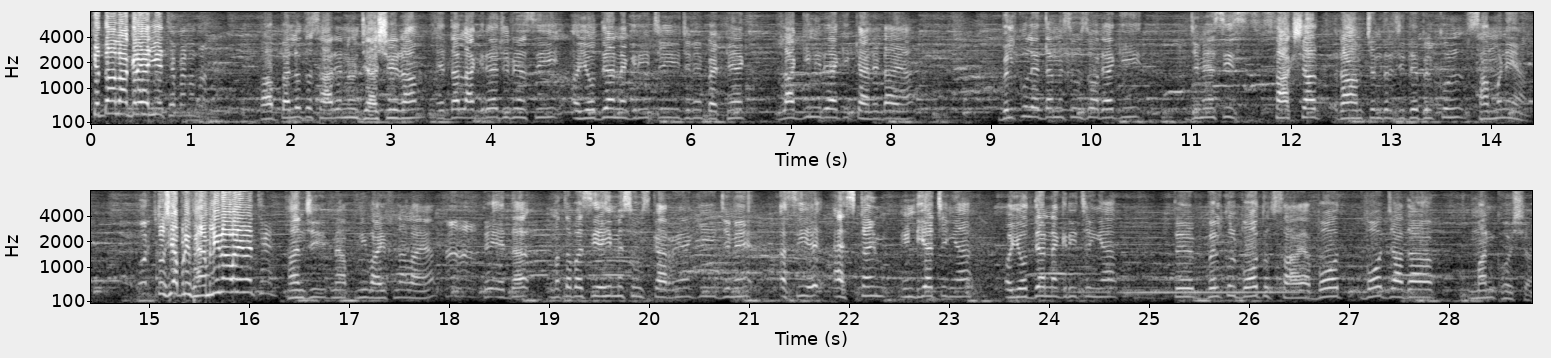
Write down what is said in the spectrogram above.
ਕਿੱਦਾਂ ਲੱਗ ਰਿਹਾ ਜੀ ਇੱਥੇ ਪਹਿਲਾਂ ਤਾਂ ਆ ਪਹਿਲਾਂ ਤਾਂ ਸਾਰਿਆਂ ਨੂੰ ਜੈ ਸ਼੍ਰੀ ਰਾਮ। ਇਦਾਂ ਲੱਗ ਰਿਹਾ ਜਿਵੇਂ ਅਸੀਂ ਅਯੋਧਿਆ ਨਗਰੀ 'ਚ ਹੀ ਜਿਵੇਂ ਬੈਠੇ ਹਾਂ। ਲੱਗ ਹੀ ਨਹੀਂ ਰਿਹਾ ਕਿ ਕੈਨੇਡਾ ਆ। ਬਿਲਕੁਲ ਇਦਾਂ ਮਹਿਸੂਸ ਹੋ ਰਿਹਾ ਕਿ ਜਿਵੇਂ ਅਸੀਂ ਸਾਕਸ਼ਾਤ ਰਾਮਚੰਦਰ ਜੀ ਦੇ ਬਿਲਕੁਲ ਸਾਹਮਣੇ ਆ। ਔਰ ਤੁਸੀਂ ਆਪਣੀ ਫੈਮਿਲੀ ਨਾਲ ਆਏ ਹੋ ਇੱਥੇ? ਹਾਂਜੀ ਮੈਂ ਆਪਣੀ ਵਾਈਫ ਨਾਲ ਆਇਆ। ਤੇ ਇਦਾਂ ਮਤਲਬ ਅਸੀਂ ਇਹੀ ਮਹਿਸੂਸ ਕਰ ਰਹੇ ਹਾਂ ਕਿ ਜਿਵੇਂ ਅਸੀਂ ਇਸ ਟਾਈਮ ਇੰਡੀਆ 'ਚ ਹੀ ਹਾਂ ਅਯੋਧਿਆ ਨਗਰੀ 'ਚ ਹੀ ਹਾਂ ਤੇ ਬਿਲਕੁਲ ਬਹੁਤ ਉਤਸ਼ਾਹ ਹੈ ਬਹੁਤ ਬਹੁਤ ਜ਼ਿਆਦਾ ਮਨ ਖੁਸ਼ ਹੈ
